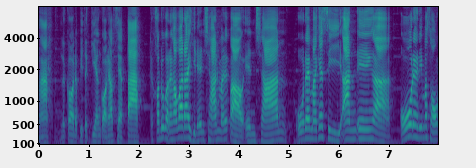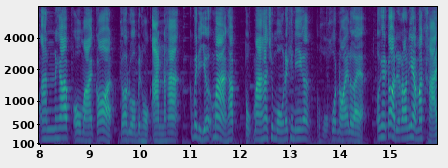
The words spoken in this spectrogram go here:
มา แล้วก็เดี๋ยวปิดตะเกียงก่อนครับแสบตาเดี๋ยวขอดูก่อนนะครับว่าได้หินเอนชานมาหรือเปล่าเอนชานโอ้ได้มาแค่ 4 อันเองอะ โอ้ได้อันนี้มา 2 อันนะครับโอ้ my god ก็รวมเป็น 6 อันนะฮะก็ไม่ได้เยอะมากครับ ตกมา 5 ชั่วโมงได้แค่นี้ก็โอ้โหโคตรน้อยเลยอะโอเคก็เดี๋ยวเราเนี่ยมาขาย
